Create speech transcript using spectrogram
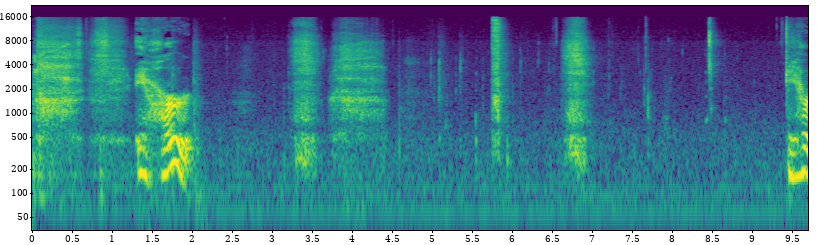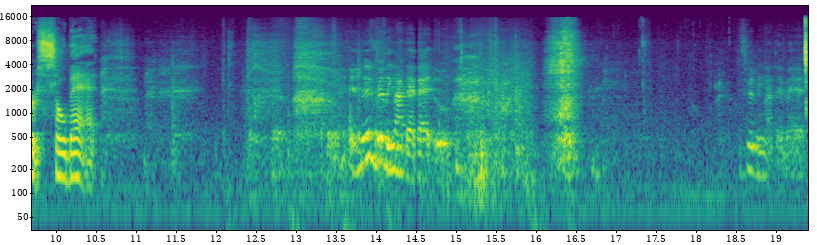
It hurt. Hurts so bad. It's really not that bad, dude. It's really not that bad.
